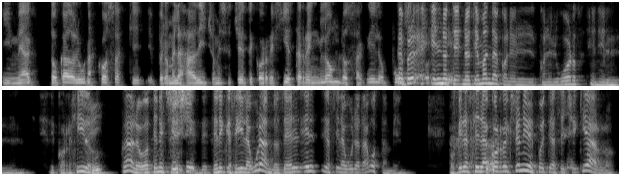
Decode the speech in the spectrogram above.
Y me ha tocado algunas cosas que, pero me las ha dicho, me dice, che, te corregí este renglón, lo saqué, lo puse. Pero, él no te, no te, manda con el, con el Word en el, corregido. Claro, vos tenés que, tenés que seguir laburando, o sea, él, él te hace laburar a vos también. Porque él hace la corrección y después te hace chequearlo.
